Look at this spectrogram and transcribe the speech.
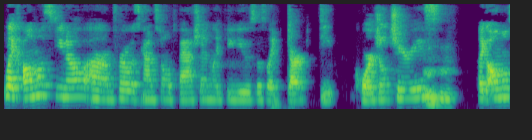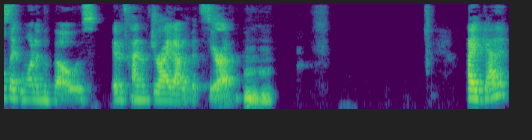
Like almost, you know, um, for a Wisconsin old fashioned, like you use those like dark, deep cordial cherries. mhm, Like almost like one of those if it's kind of dried out of its syrup. Mm-hmm. I get.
